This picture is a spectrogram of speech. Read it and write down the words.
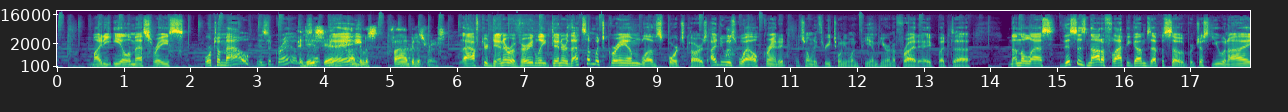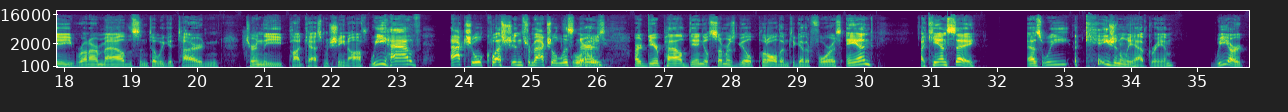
mighty ELMS race. Portimao is it, Graham? It is, that- yeah. Hey, Fabulous, fabulous race. after dinner, a very late dinner. That's how much Graham loves sports cars. I do as well. Granted, it's only 3:21 p.m. here on a Friday, but uh, nonetheless, this is not a Flappy Gums episode. We're just you and I run our mouths until we get tired and turn the podcast machine off. We have actual questions from actual listeners. Right. Our dear pal Daniel Summersgill put all them together for us, and I can say, as we occasionally have, Graham, we are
